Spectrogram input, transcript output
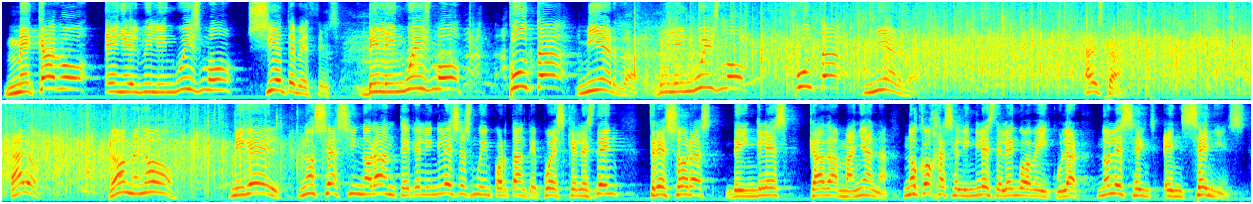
Me cago en el bilingüismo siete veces. Bilingüismo, puta mierda. Bilingüismo, puta mierda. Ahí está. Claro. No, hombre, no. Miguel, no seas ignorante, que el inglés es muy importante. Pues que les den tres horas de inglés cada mañana. No cojas el inglés de lengua vehicular, no les enseñes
